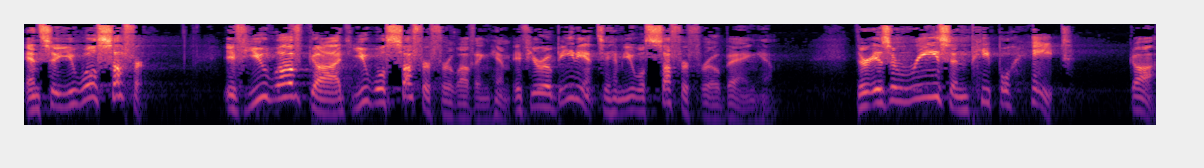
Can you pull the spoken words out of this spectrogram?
And so you will suffer. If you love God, you will suffer for loving Him. If you're obedient to Him, you will suffer for obeying Him. There is a reason people hate God.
